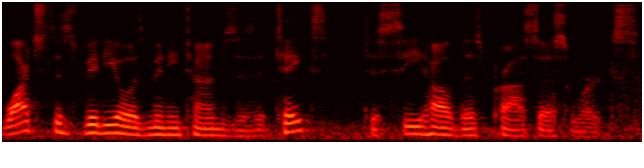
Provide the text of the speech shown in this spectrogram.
Watch this video as many times as it takes to see how this process works.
